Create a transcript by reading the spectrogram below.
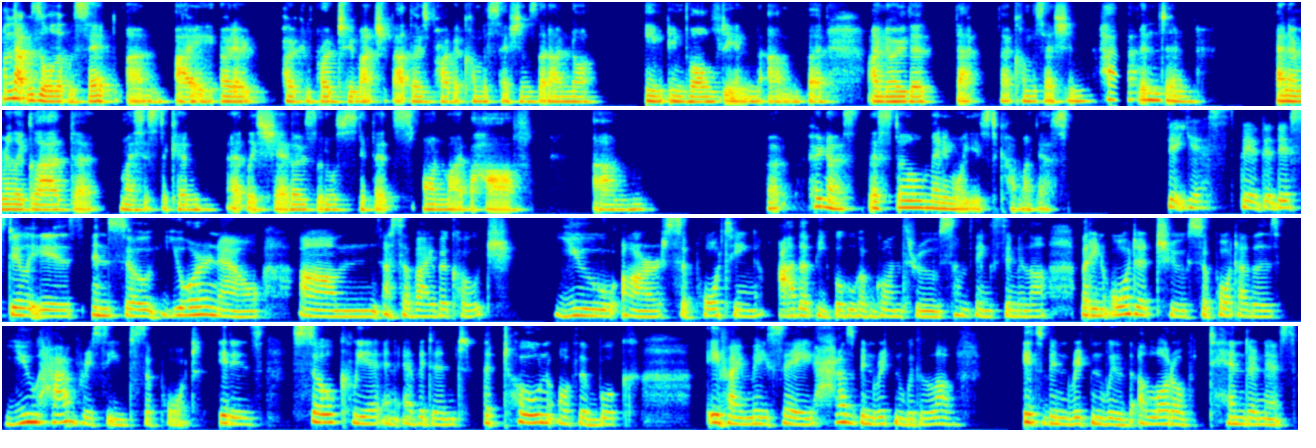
and that was all that was said. Um, I, I don't poke and prod too much about those private conversations that I'm not in, involved in. Um, but I know that that that conversation happened, and and I'm really glad that my sister can at least share those little snippets on my behalf. Um, but who knows? There's still many more years to come, I guess. Yes, there, there, there still is. And so you're now um, a survivor coach, you are supporting other people who have gone through something similar. But in order to support others, you have received support. It is so clear and evident. The tone of the book, if I may say, has been written with love. It's been written with a lot of tenderness.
